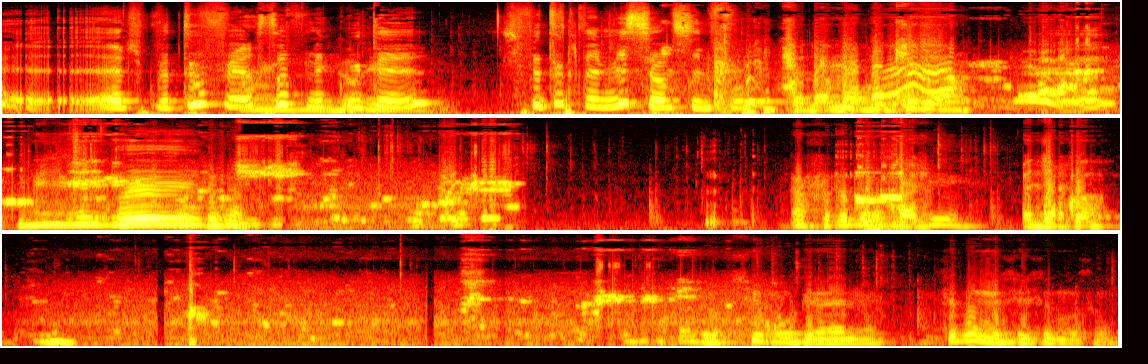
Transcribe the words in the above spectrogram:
Euh, Je peux tout faire Ah, sauf l'écouter. Je fais toutes les missions s'il faut. Faut d'abord. Oui, oui, oui. ah faut d'abord. Ça veut dire quoi? C'est bon, monsieur, c'est bon, c'est bon.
